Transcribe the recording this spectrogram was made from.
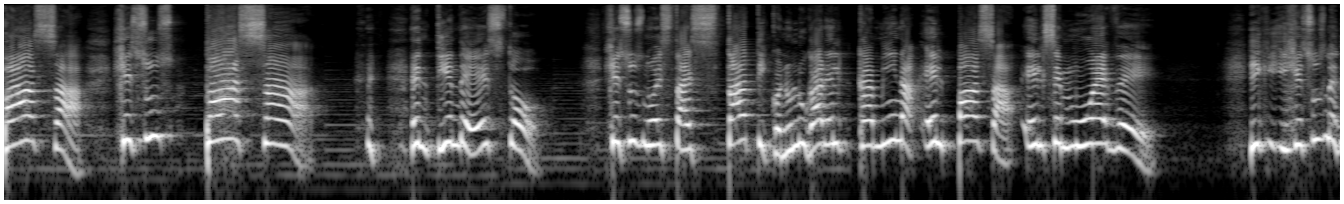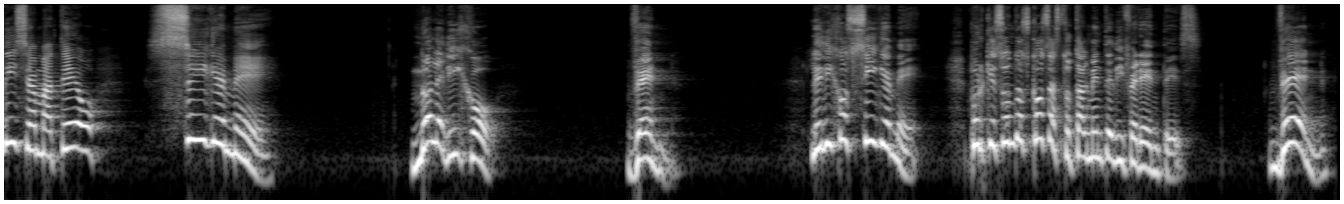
pasa, Jesús pasa. ¿Entiende esto? Jesús no está estático en un lugar, Él camina, Él pasa, Él se mueve. Y, Jesús le dice a Mateo, sígueme. No le dijo, ven. Le dijo, sígueme, porque son dos cosas totalmente diferentes. Ven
